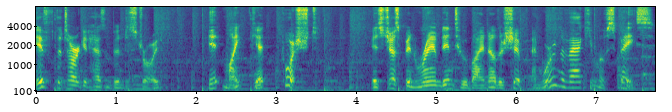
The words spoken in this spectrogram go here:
if the target hasn't been destroyed, it might get pushed. It's just been rammed into by another ship, and we're in the vacuum of space.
